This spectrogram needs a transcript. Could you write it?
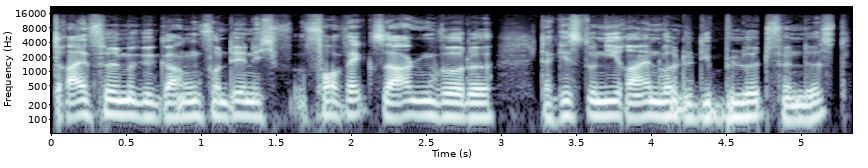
drei Filme gegangen, von denen ich vorweg sagen würde, da gehst du nie rein, weil du die blöd findest.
